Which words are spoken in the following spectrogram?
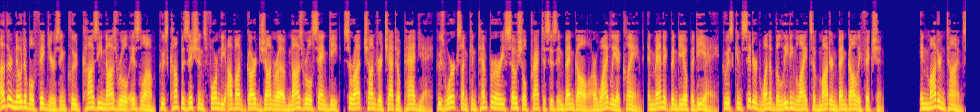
Other notable figures include Qazi Nazrul Islam, whose compositions form the avant-garde genre of Nazrul Sangeet, Sarat Chandra Chattopadhyay, whose works on contemporary social practices in Bengal are widely acclaimed, and Manik Bandyopadhyay, who is considered one of the leading lights of modern Bengali fiction. In modern times,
